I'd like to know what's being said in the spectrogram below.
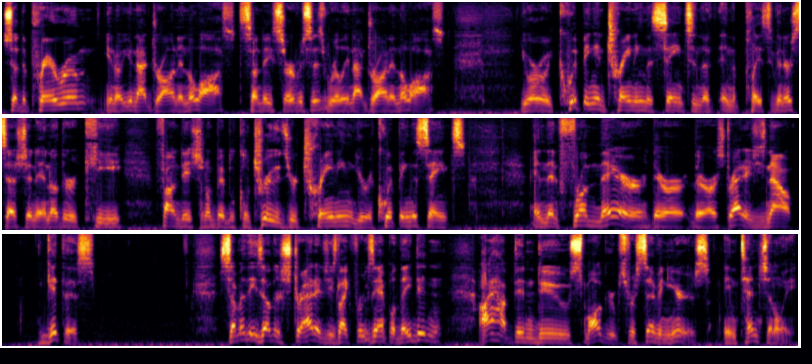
So the prayer room, you know, you're not drawn in the lost. Sunday services really not drawn in the lost. You are equipping and training the saints in the in the place of intercession and other key foundational biblical truths. You're training, you're equipping the saints, and then from there there are there are strategies. Now, get this. Some of these other strategies, like for example, they didn't, IHOP didn't do small groups for seven years intentionally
